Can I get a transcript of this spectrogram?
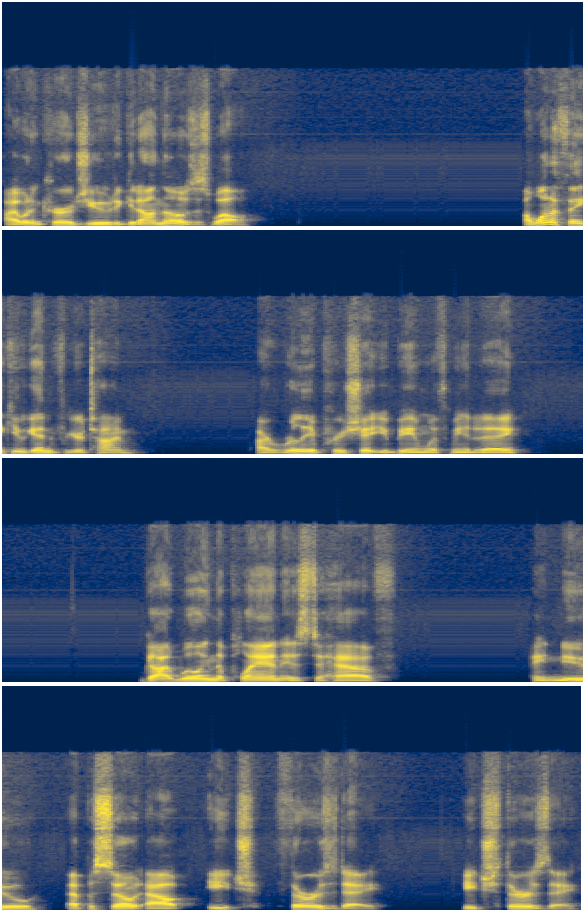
I would encourage you to get on those as well. I want to thank you again for your time. I really appreciate you being with me today. God willing, the plan is to have a new episode out each Thursday. Each Thursday.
